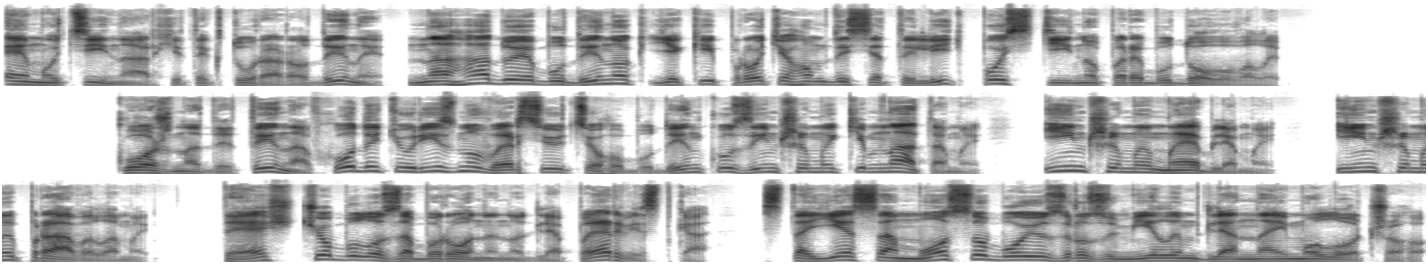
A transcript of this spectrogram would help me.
Емоційна архітектура родини нагадує будинок, який протягом десятиліть постійно перебудовували. Кожна дитина входить у різну версію цього будинку з іншими кімнатами, іншими меблями, іншими правилами. Те, що було заборонено для первістка, стає само собою зрозумілим для наймолодшого.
